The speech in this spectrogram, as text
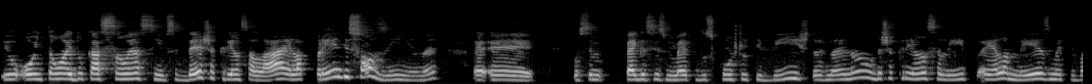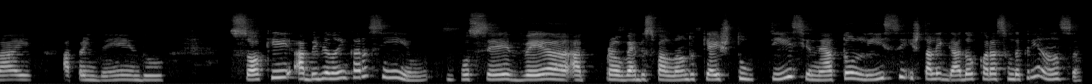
E- ou então a educação é assim, você deixa a criança lá, ela aprende sozinha, né? É, é, você pega esses métodos construtivistas, né? Não, deixa a criança ali, é ela mesma que vai aprendendo. Só que a Bíblia não encara assim. Você vê a, a Provérbios falando que a estultícia, né, a tolice, está ligada ao coração da criança.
